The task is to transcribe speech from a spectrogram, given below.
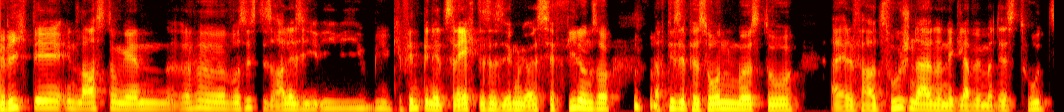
Berichte, Entlastungen, äh, was ist das alles? Ich, ich, ich finde mir jetzt recht, das ist irgendwie alles sehr viel und so. Auf diese Person musst du ein LV zuschneiden und ich glaube, wenn man das tut,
